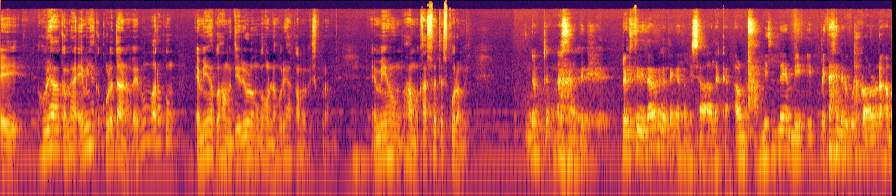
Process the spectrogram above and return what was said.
ඒ හුරහාකම එමිහක කුලදාන වැබුම් වරකුම් එමිහක හම දිරියුලමුක හොන්න හුරහාකම වෙස්කුරන්න එමිහුන් හම කස්වතෙස් කුරමි. ිදාගතගත මිසාදක අවුන් අමිල්ලේ මෙතැන්දව ගුණ කවරුන්ට හම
